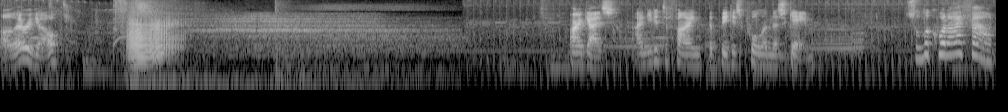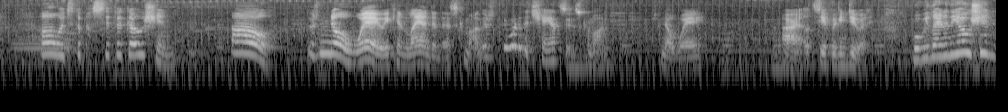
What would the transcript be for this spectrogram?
Oh, there we go. Alright guys, I needed to find the biggest pool in this game. So look what I found! Oh, it's the Pacific Ocean! Oh, there's no way we can land in this. Come on, there's what are the chances? Come on. There's no way. Alright, let's see if we can do it. Will we land in the ocean?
